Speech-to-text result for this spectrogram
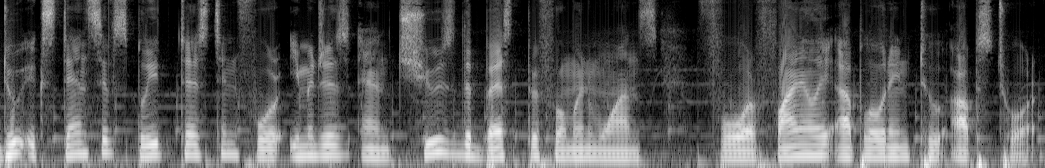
do extensive split testing for images and choose the best performing ones for finally uploading to App Store.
